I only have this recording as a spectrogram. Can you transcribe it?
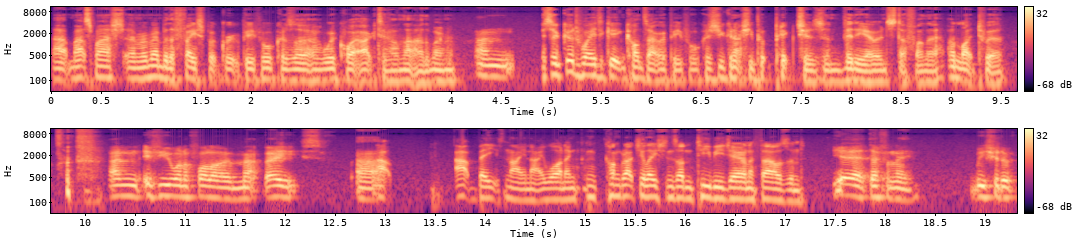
At Matt Smash, and remember the Facebook group, people, because uh, we're quite active on that at the moment. um, It's a good way to get in contact with people because you can actually put pictures and video and stuff on there, unlike Twitter. and if you want to follow Matt Bates, uh, At, at Bates nine ninety one, and con- congratulations on TBJ on a thousand. yeah, definitely. We should have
